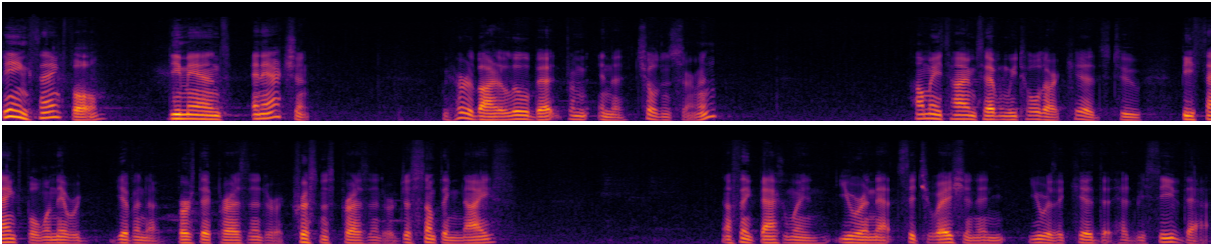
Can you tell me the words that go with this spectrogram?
Being thankful demands an action. We heard about it a little bit from in the children's sermon. How many times haven't we told our kids to be thankful when they were given a birthday present or a Christmas present or just something nice? Now think back when you were in that situation and you were the kid that had received that.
